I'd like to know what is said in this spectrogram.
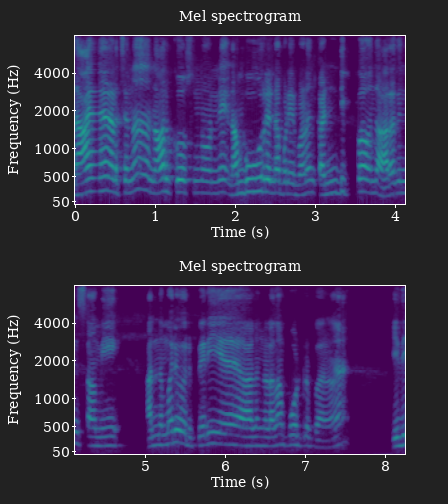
நான் என்ன நினைச்சேன்னா நார்கோஸ்னு உடனே நம்ம ஊர்ல என்ன பண்ணிருப்பாங்கன்னா கண்டிப்பா வந்து அரவிந்த் சாமி அந்த மாதிரி ஒரு பெரிய ஆளுங்களை தான் போட்டிருப்பாங்க. இது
